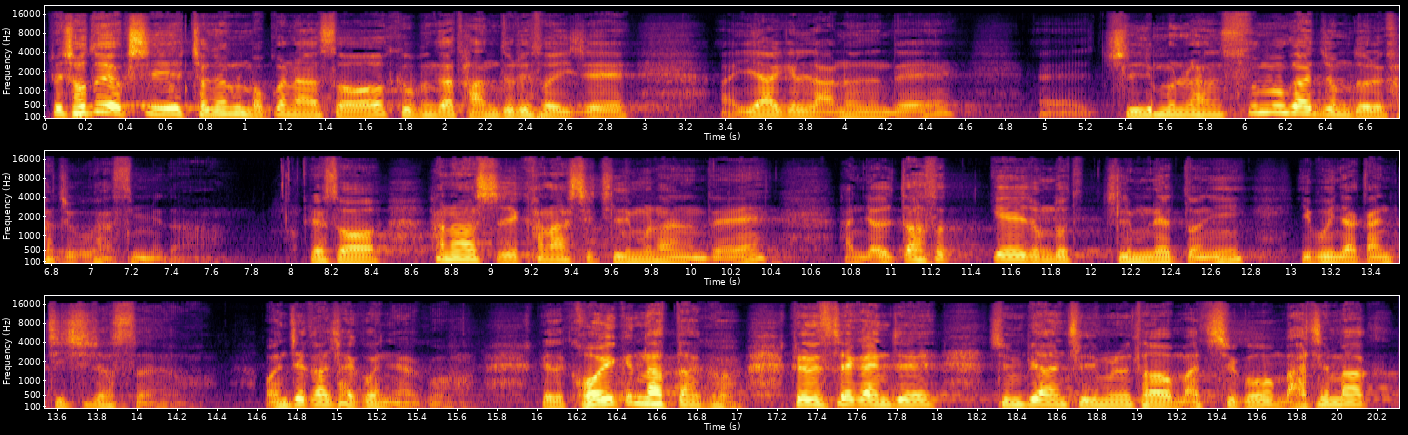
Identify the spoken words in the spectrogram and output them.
그래서 저도 역시 저녁을 먹고 나서 그분과 단둘이서 이제 이야기를 나누는데 질문을 한 20가지 정도를 가지고 갔습니다. 그래서 하나씩 하나씩 질문하는데 한 15개 정도 질문했더니 이분이 약간 지치셨어요. 언제까지 할 거냐고. 그래서 거의 끝났다고. 그래서 제가 이제 준비한 질문을 더 마치고 마지막 아,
